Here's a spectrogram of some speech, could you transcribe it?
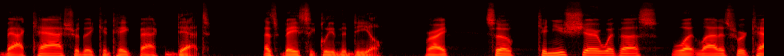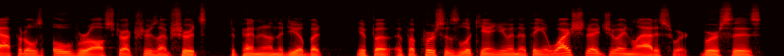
back cash, or they can take back debt. That's basically the deal, right? So, can you share with us what Latticework Capital's overall structure is? I'm sure it's dependent on the deal, but if a if a person's looking at you and they're thinking, why should I join Latticework versus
